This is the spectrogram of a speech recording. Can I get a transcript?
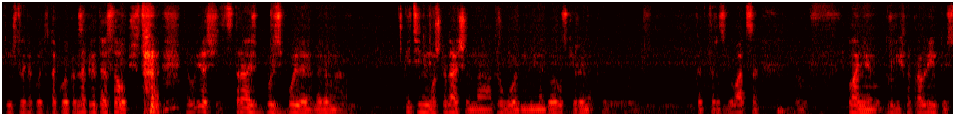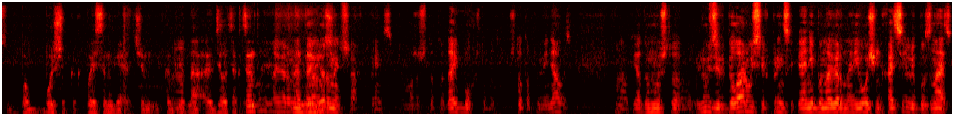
потому что это какое-то такое, как закрытое сообщество. Я стараюсь быть более, наверное, идти немножко дальше на другой, на белорусский рынок, э, как-то развиваться э, в плане других направлений, то есть больше как по СНГ, чем конкретно mm. делать акцент. Ну, наверное, на это верный шаг, в принципе. Может что-то, дай бог, чтобы что-то поменялось. Ну, вот, я думаю, что люди в Беларуси, в принципе, они бы, наверное, и очень хотели бы знать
